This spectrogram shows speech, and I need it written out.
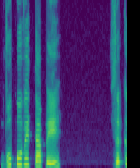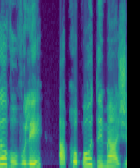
vous pouvez taper ce que vous voulez à propos d'images.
